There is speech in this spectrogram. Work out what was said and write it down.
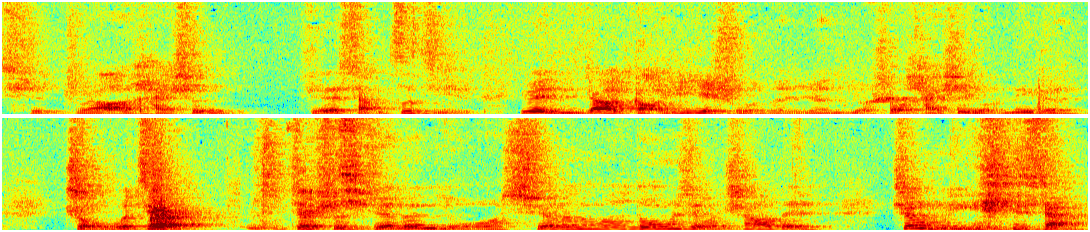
其实主要还是。觉得想自己，因为你知道搞艺术的人有时候还是有那个轴劲儿，就是觉得你我学了那么多东西，我至少得证明一下。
